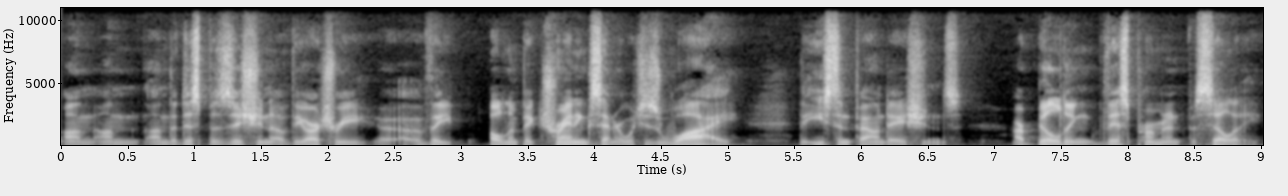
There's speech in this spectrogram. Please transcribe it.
on, on, on the disposition of the archery uh, of the Olympic Training Center, which is why the Easton Foundations are building this permanent facility.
